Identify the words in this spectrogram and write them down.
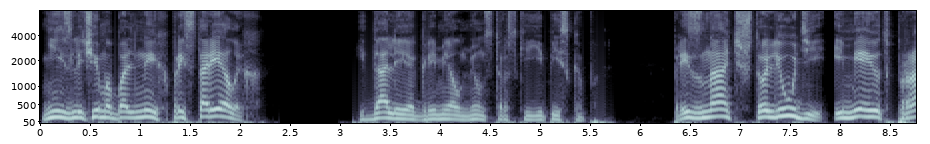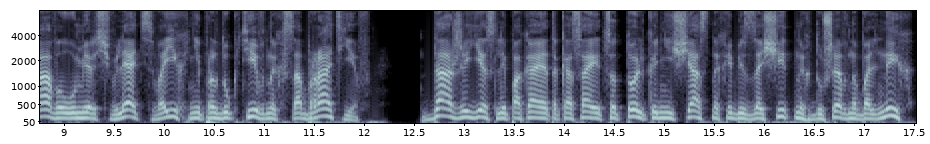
неизлечимо больных, престарелых. И далее гремел мюнстерский епископ – Признать, что люди имеют право умерщвлять своих непродуктивных собратьев, даже если пока это касается только несчастных и беззащитных душевно больных,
